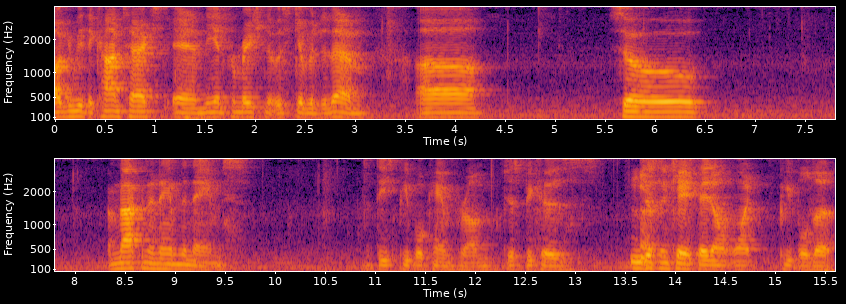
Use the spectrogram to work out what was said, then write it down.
I'll give you the context and the information that was given to them. Uh, so I'm not going to name the names these people came from, just because, No. just in case they don't want people to.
